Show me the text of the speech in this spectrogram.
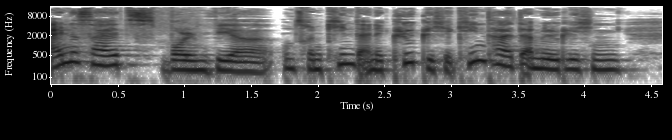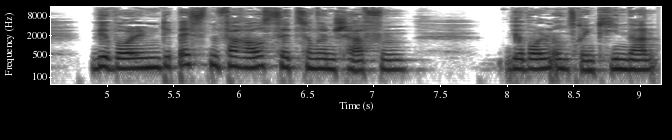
Einerseits wollen wir unserem Kind eine glückliche Kindheit ermöglichen. Wir wollen die besten Voraussetzungen schaffen. Wir wollen unseren Kindern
